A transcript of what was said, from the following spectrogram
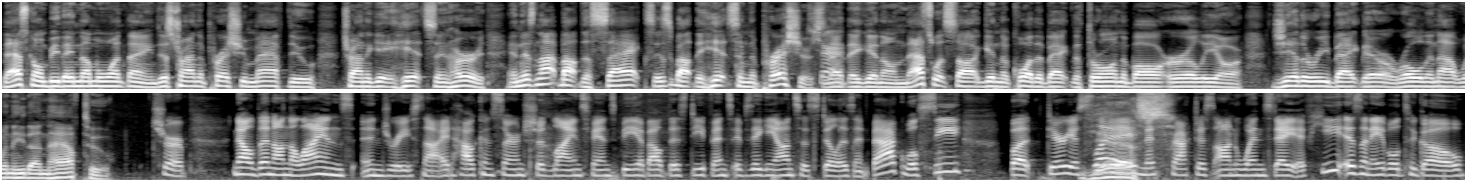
that's going to be their number one thing. Just trying to pressure Matthew, trying to get hits and hurry. And it's not about the sacks; it's about the hits and the pressures Sure. that they get on. That's what start getting the quarterback to throwing the ball early or jittery back there or rolling out when he doesn't have to. Sure. Now, then on the Lions injury side, how concerned should Lions fans be about this defense if Ziggy Ansah still isn't back? We'll see. But Darius Slay Yes. missed practice on Wednesday. If he isn't able to go,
